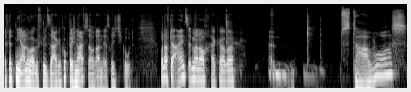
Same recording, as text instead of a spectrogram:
3. Januar gefühlt sage, guckt euch Knives Out an, der ist richtig gut. Und auf der 1 immer noch, Herr Körber, Star Wars?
